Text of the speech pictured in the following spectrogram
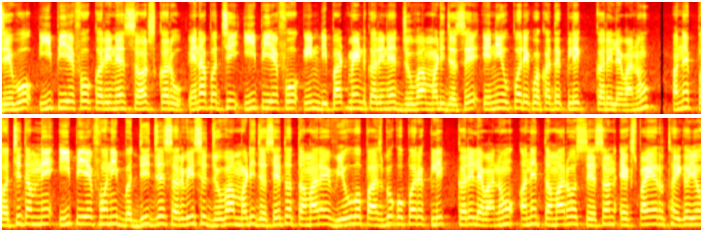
જેવો ઈપીએફઓ કરીને સર્ચ કરું, એના પછી ઈપીએફઓ ઇન ડિપાર્ટમેન્ટ કરીને જોવા મળી જશે. એની ઉપર એક વખત ક્લિક કરી લેવાનું. અને પછી તમને ઈપીએફઓની બધી જ સર્વિસ જોવા મળી જશે, તો તમારે વ્યૂ પાસબુક ઉપર ક્લિક કરી લેવાનું અને તમારો સેશન એક્સપાયર થઈ ગયો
